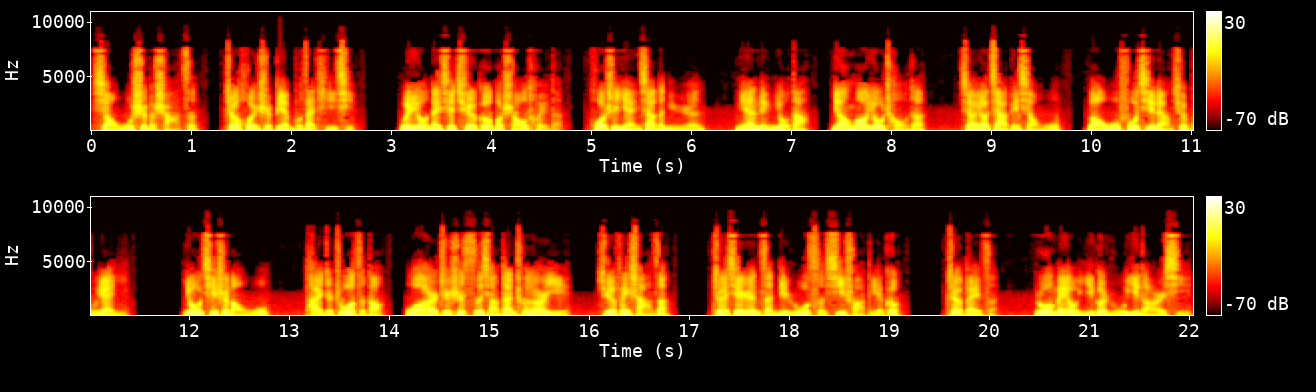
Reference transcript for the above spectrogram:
小吴是个傻子，这婚事便不再提起。唯有那些缺胳膊少腿的，或是眼瞎的女人，年龄又大，样貌又丑的，想要嫁给小吴，老吴夫妻俩却不愿意。尤其是老吴，拍着桌子道：“我儿只是思想单纯而已。”绝非傻子，这些人怎地如此戏耍别个？这辈子若没有一个如意的儿媳，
